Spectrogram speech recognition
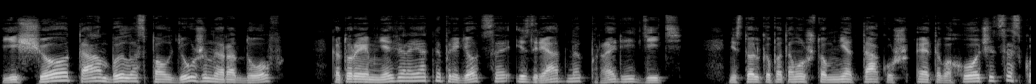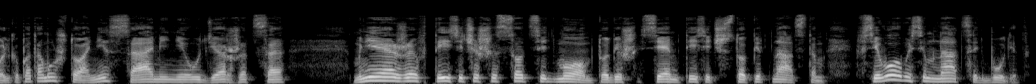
Еще там было с полдюжины родов, которые мне, вероятно, придется изрядно проредить. Не столько потому, что мне так уж этого хочется, сколько потому, что они сами не удержатся. Мне же в 1607, то бишь 7115, всего 18 будет.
